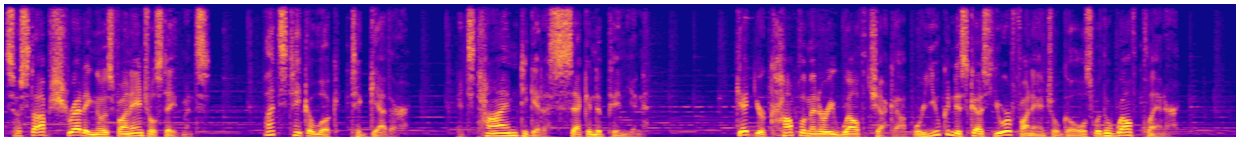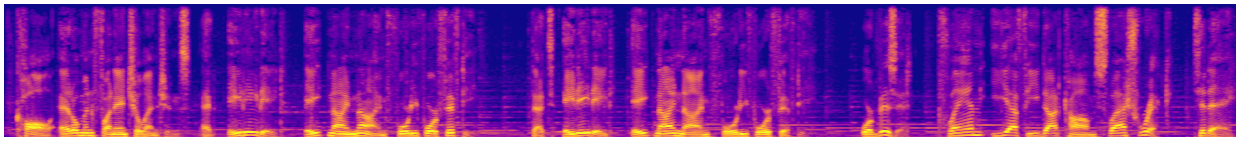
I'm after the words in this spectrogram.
So stop shredding those financial statements. Let's take a look together. It's time to get a second opinion. Get your complimentary wealth checkup where you can discuss your financial goals with a wealth planner Call Edelman Financial Engines at 888 899 4450. That's 888 899 4450. Or visit planefe.com slash Ric today.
